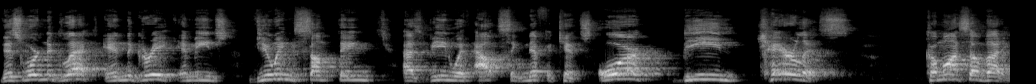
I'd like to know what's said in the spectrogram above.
This word neglect in the Greek, it means viewing something as being without significance or being careless. Come on, somebody.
